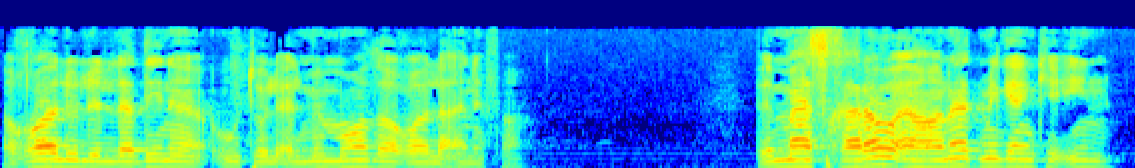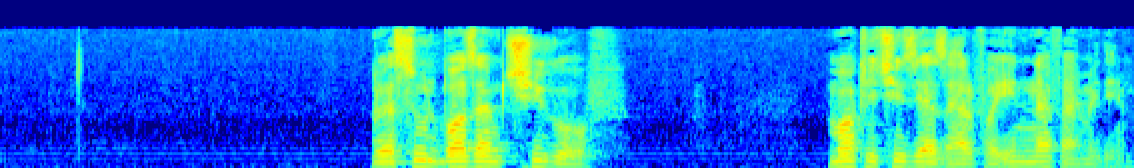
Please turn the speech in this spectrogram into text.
قالوا للذین اوتوا العلم ماذا قال انفا؟ به مسخره و اهانت میگن که این رسول بازم چی گفت؟ ما که چیزی از حرفای این نفهمیدیم.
